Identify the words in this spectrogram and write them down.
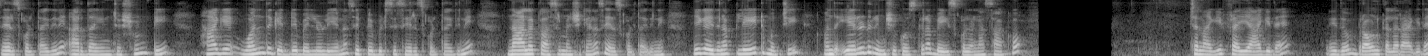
ಸೇರಿಸ್ಕೊಳ್ತಾ ಇದ್ದೀನಿ. ಅರ್ಧ ಇಂಚು ಶುಂಠಿ, ಹಾಗೆ ಒಂದು ಗೆಡ್ಡೆ ಬೆಳ್ಳುಳ್ಳಿಯನ್ನು ಸಿಪ್ಪೆ ಬಿಡಿಸಿ ಸೇರಿಸ್ಕೊಳ್ತಾ ಇದ್ದೀನಿ. ನಾಲ್ಕು ಹಸಿರು ಮೆಣಸಿಕಾಯನ್ನು ಸೇರಿಸ್ಕೊಳ್ತಾ ಇದ್ದೀನಿ. ಈಗ ಇದನ್ನು ಪ್ಲೇಟ್ ಮುಚ್ಚಿ ಒಂದು ಎರಡು ನಿಮಿಷಕ್ಕೋಸ್ಕರ ಬೇಯಿಸ್ಕೊಳ್ಳೋಣ, ಸಾಕು. ಚೆನ್ನಾಗಿ ಫ್ರೈ ಆಗಿದೆ. ಇದು ಬ್ರೌನ್ ಕಲರ್ ಆಗಿದೆ.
